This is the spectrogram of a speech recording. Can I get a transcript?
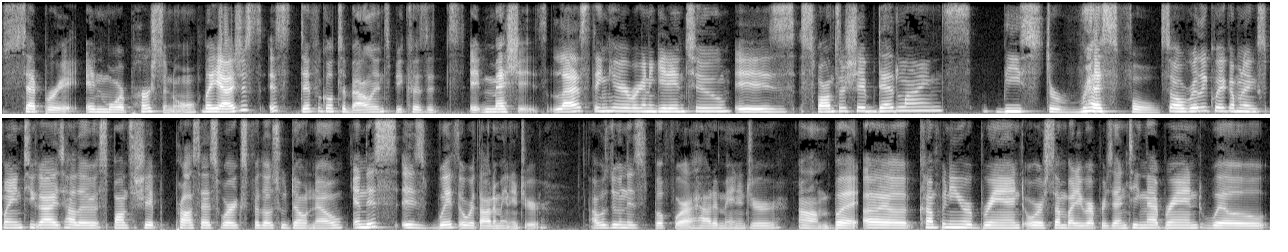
separate and more personal. But yeah, it's just it's difficult to balance because it's it meshes. Last thing here we're going to get into is sponsorship deadlines be stressful. So really quick, I'm going to explain to you guys how the sponsorship process works for those who don't know. And this is with or without a manager. I was doing this before I had a manager. Um, but a company or brand or somebody representing that brand will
